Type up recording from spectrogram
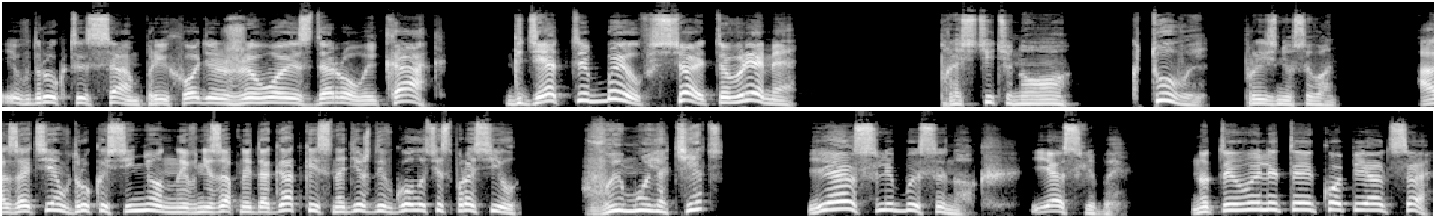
И вдруг ты сам приходишь живой и здоровый. Как? Где ты был все это время?» «Простите, но кто вы?» — произнес Иван. А затем, вдруг осененный внезапной догадкой, с надеждой в голосе спросил — «Вы мой отец?» «Если бы, сынок, если бы. Но ты вылитая копия отца.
